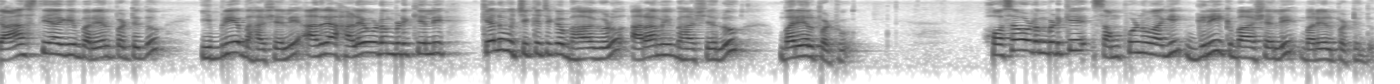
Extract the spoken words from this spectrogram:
ಜಾಸ್ತಿಯಾಗಿ ಬರೆಯಲ್ಪಟ್ಟಿದ್ದು ಇಬ್ರಿಯ ಭಾಷೆಯಲ್ಲಿ, ಆದರೆ ಹಳೆ ಒಡಂಬಡಿಕೆಯಲ್ಲಿ ಕೆಲವು ಚಿಕ್ಕ ಚಿಕ್ಕ ಭಾಗಗಳು ಅರಾಮಿ ಭಾಷೆಯಲ್ಲೂ ಬರೆಯಲ್ಪಟ್ಟವು ಹೊಸ ಒಡಂಬಡಿಕೆ ಸಂಪೂರ್ಣವಾಗಿ ಗ್ರೀಕ್ ಭಾಷೆಯಲ್ಲಿ ಬರೆಯಲ್ಪಟ್ಟಿದ್ದು.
